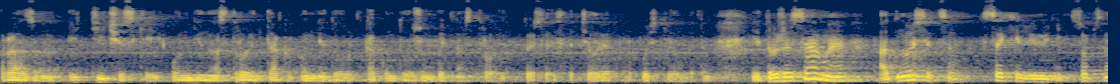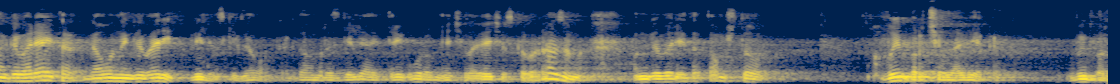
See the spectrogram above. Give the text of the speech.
разум этический, он не настроен так, как он, не должен, как он должен быть настроен. То есть, если человек пропустил в этом. И то же самое относится к Сахилюни. Собственно говоря, это Гаон и говорит, Виленский Гаон, когда он разделяет три уровня человеческого разума, он говорит о том, что выбор человека – выбор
